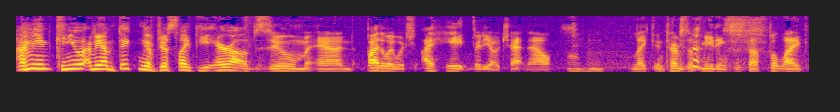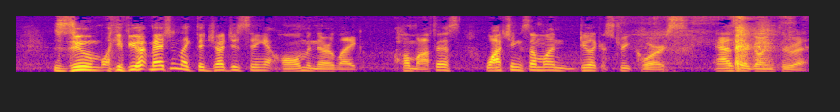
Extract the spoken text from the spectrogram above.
I mean, can you? I mean, I'm thinking of just like the era of Zoom, and by the way, which I hate video chat now, Mhm. like in terms of meetings and stuff. But like Zoom, like if you imagine like the judges sitting at home in their like home office watching someone do like a street course as they're going through it,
